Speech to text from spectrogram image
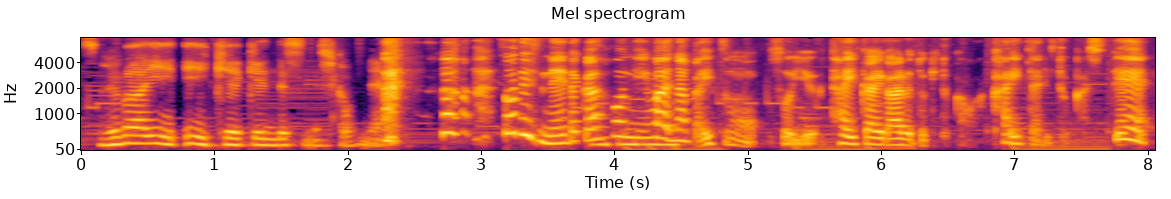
それはいいいい経験ですねしかもね。そうですね。だから本人はなんかいつもそういう大会がある時とかは書いたりとかして、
